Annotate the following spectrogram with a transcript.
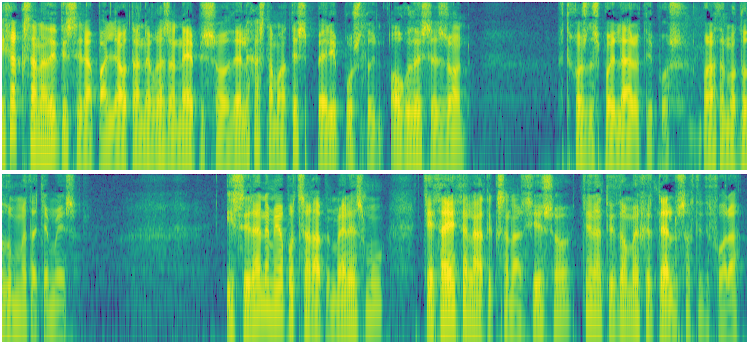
Είχα ξαναδεί τη σειρά παλιά όταν έβγαζα νέα επεισόδια, αλλά είχα σταματήσει περίπου στην 8η σεζόν. Ευτυχώς δεν σποϊλάρει ο τύπος. Μπορεί να θέλουμε να το δούμε μετά κι εμείς. Η σειρά είναι μία από τις αγαπημένες μου και θα ήθελα να την ξαναρχίσω και να τη δω μέχρι τέλους αυτή τη φορά.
